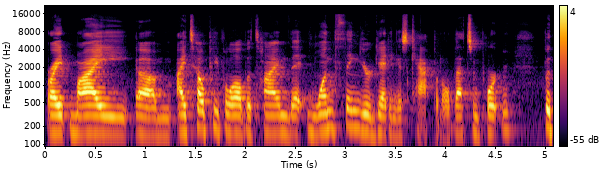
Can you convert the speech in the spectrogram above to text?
right? My, um, I tell people all the time that one thing you're getting is capital. That's important. But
